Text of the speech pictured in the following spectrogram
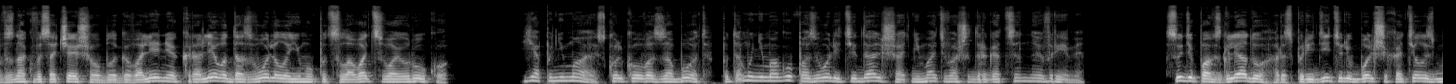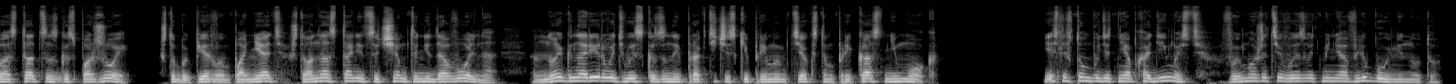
В знак высочайшего благоволения королева дозволила ему поцеловать свою руку. Я понимаю, сколько у вас забот, потому не могу позволить и дальше отнимать ваше драгоценное время. Судя по взгляду, распорядителю больше хотелось бы остаться с госпожой, чтобы первым понять, что она останется чем-то недовольна, но игнорировать высказанный практически прямым текстом приказ не мог – если в том будет необходимость, вы можете вызвать меня в любую минуту.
